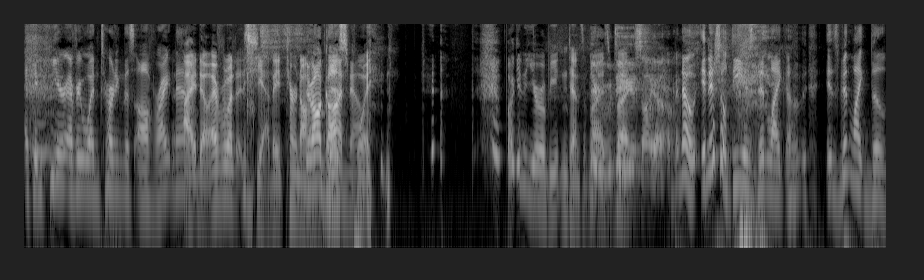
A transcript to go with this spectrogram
I can hear everyone turning this off right now. I know everyone. Yeah, they turned off. They're all at gone this now. Point. Fucking Eurobeat intensifies, You but desire. Oh, okay. No, Initial D has been like a, it's been like the,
